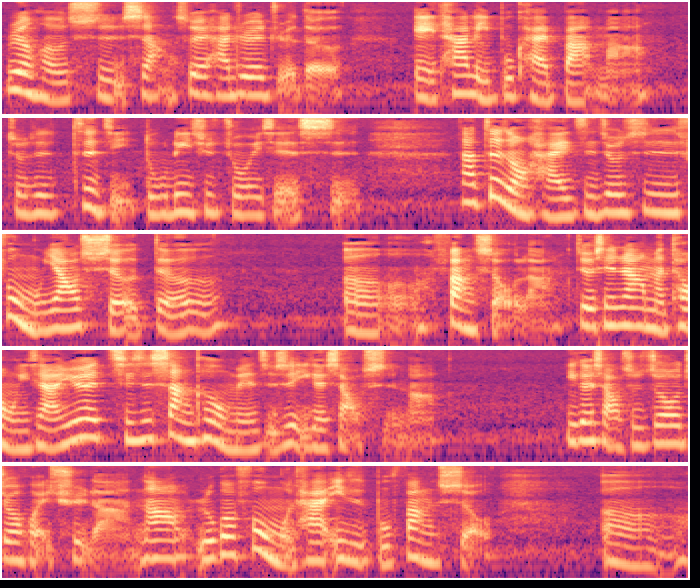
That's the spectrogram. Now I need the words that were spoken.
任何事上，所以他就会觉得，哎，他离不开爸妈，就是自己独立去做一些事。那这种孩子就是父母要舍得，呃，放手啦，就先让他们痛一下，因为其实上课我们也只是一个小时嘛，一个小时之后就回去啦。那如果父母他一直不放手，嗯，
